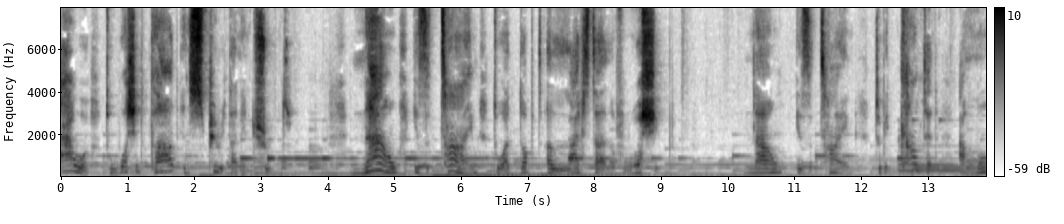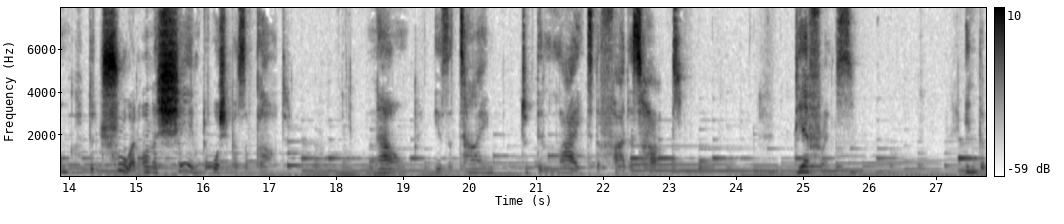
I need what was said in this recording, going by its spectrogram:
hour to worship God in spirit and in truth. Now is the time to adopt a lifestyle of worship. Now is the time to be counted among the true and unashamed worshippers of God. Now is the time to delight the Father's heart. Dear friends, in the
